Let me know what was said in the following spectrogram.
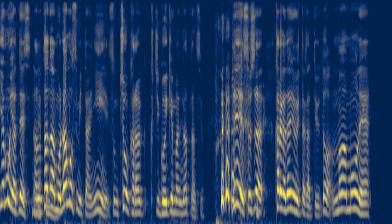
いやもうやってないです。あのただもうラモスみたいにその超辛口ご意見番になったんですよ。で そしたら彼が何を言ったかっていうとまあもうね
